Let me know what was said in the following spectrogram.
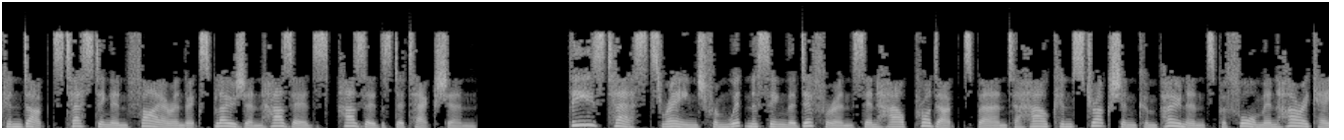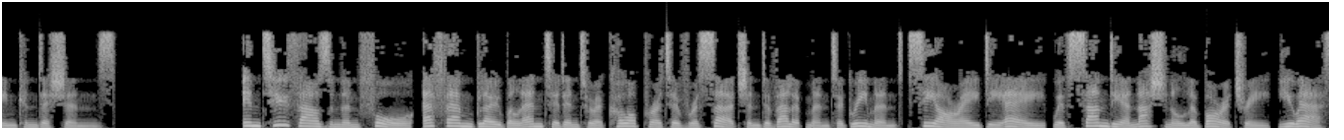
conducts testing in fire and explosion hazards, hazards detection. These tests range from witnessing the difference in how products burn to how construction components perform in hurricane conditions. In 2004, FM Global entered into a cooperative research and development agreement with Sandia National Laboratory US.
